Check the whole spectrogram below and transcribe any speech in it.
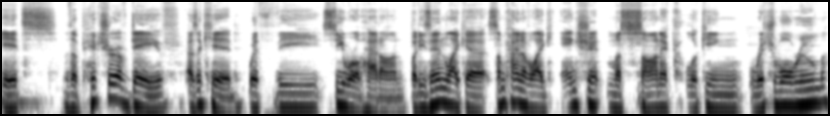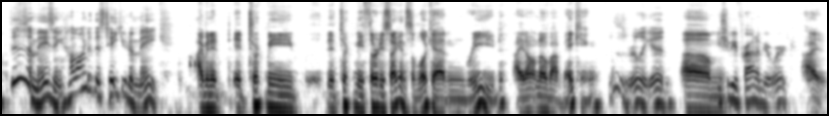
it's the picture of Dave as a kid with the SeaWorld hat on, but he's in like a some kind of like ancient Masonic looking ritual room. This is amazing. How long did this take you to make? I mean it it took me it took me 30 seconds to look at and read. I don't know about making. This is really good. Um You should be proud of your work. I,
